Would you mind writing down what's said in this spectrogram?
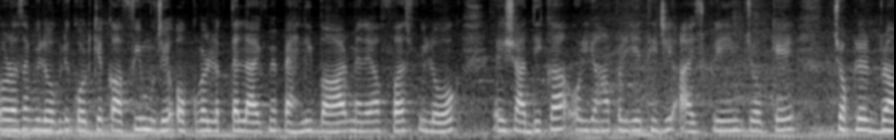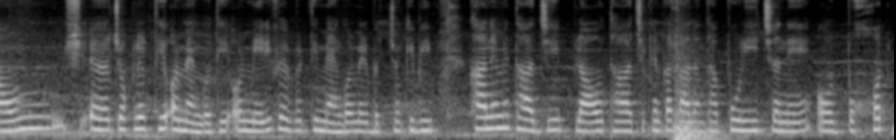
थोड़ा सा व्लॉग रिकॉर्ड किया, काफ़ी मुझे ऑकवर्ड लगता है लाइफ में पहली बार मेरा फ़र्स्ट व्लॉग शादी का। और यहाँ पर ये थी जी आइसक्रीम जो कि चॉकलेट ब्राउन चॉकलेट थी और मैंगो थी। और मेरी फेवरेट थी मैंगो और मेरे बच्चों की भी। खाने में था जी पुलाव था चिकन का सालन था, पूरी चने और बहुत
